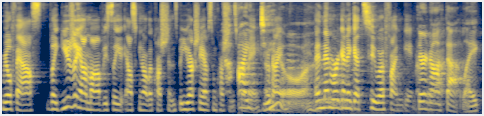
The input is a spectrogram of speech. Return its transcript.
real fast. Like usually, I'm obviously asking all the questions, but you actually have some questions for I me. do. And then we're going to get to a fun game. They're not that like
